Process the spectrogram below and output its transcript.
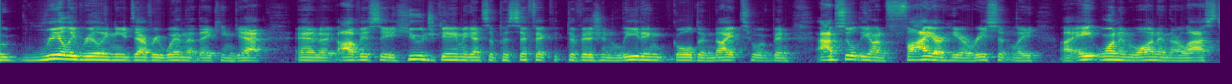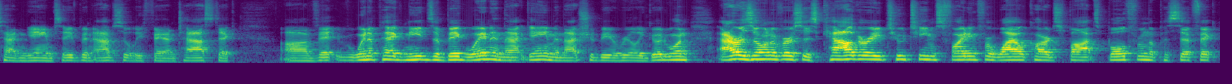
who really, really needs every win that they can get. And uh, obviously, a huge game against the Pacific Division leading Golden Knights, who have been absolutely on fire here recently. Uh, 8 1 and 1 in their last 10 games. They've been absolutely fantastic. Uh, Winnipeg needs a big win in that game, and that should be a really good one. Arizona versus Calgary, two teams fighting for wild card spots, both from the Pacific.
